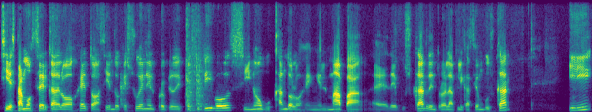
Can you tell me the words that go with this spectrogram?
si estamos cerca de los objetos, haciendo que suene el propio dispositivo, si no, buscándolos en el mapa eh, de buscar, dentro de la aplicación buscar, y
